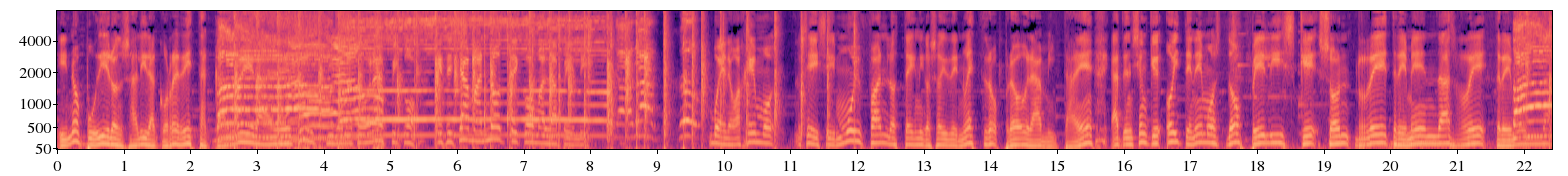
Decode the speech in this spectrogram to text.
y no pudieron salir a correr esta carrera de cinematográfico que se llama No te la peli. Bueno, bajemos. Sí, sí, muy fan los técnicos hoy de nuestro programita, ¿eh? Atención que hoy tenemos dos pelis que son re tremendas, re tremendas.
